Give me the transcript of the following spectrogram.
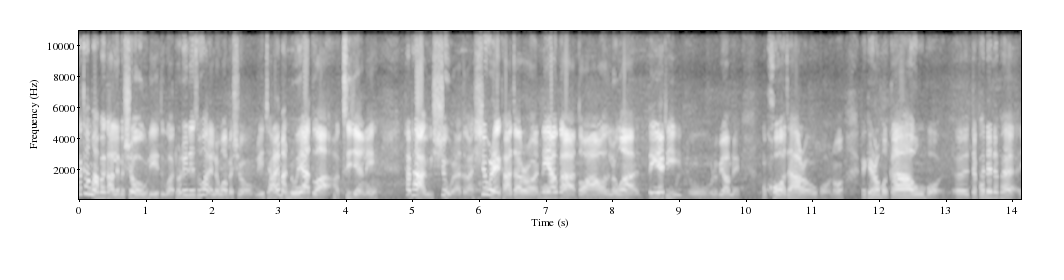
က်ခက်မဘက်ကလည်းမလျှော့ဘူးလေသူကဒေါ်တင်တင်ဆိုကလည်းလုံးဝမလျှော့ဘူးလေဂျားထဲမှာຫນွေရသွားအောက်ဆီဂျင်လေထထပြီးရှို့တာသူကရှို့တဲ့ခါကျတော့နှစ်ယောက်ကသွားလုံးဝတေးရထိဟိုဘယ်လိုပြောရမလဲမခေါ်ကြတော့ဘူးပေါ့နော်တကယ်တော့မကောင်းဘူးပေါ့အဲတစ်ဖက်နဲ့တစ်ဖက်အ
